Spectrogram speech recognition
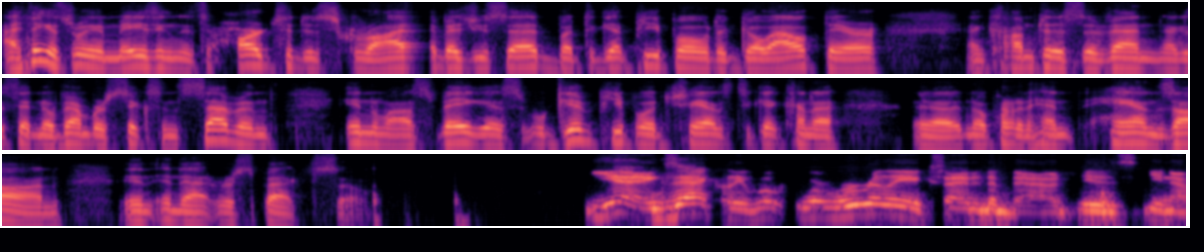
i think it's really amazing it's hard to describe as you said but to get people to go out there and come to this event, like I said, November 6th and 7th in Las Vegas, will give people a chance to get kind of, uh, no pun intended, hands on in, in that respect. So. Yeah, exactly. What, what we're really excited about is, you know,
